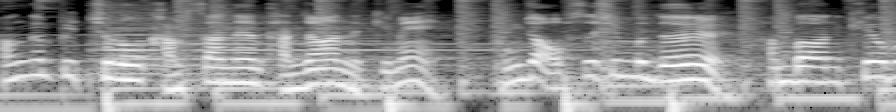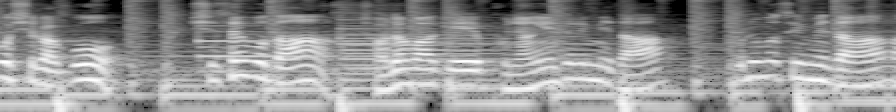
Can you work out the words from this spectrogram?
황금빛으로 감싸는 단정한 느낌에 종자 없으신 분들 한번 키워보시라고 시세보다 저렴하게 분양해드립니다. 뿌리 모습입니다.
